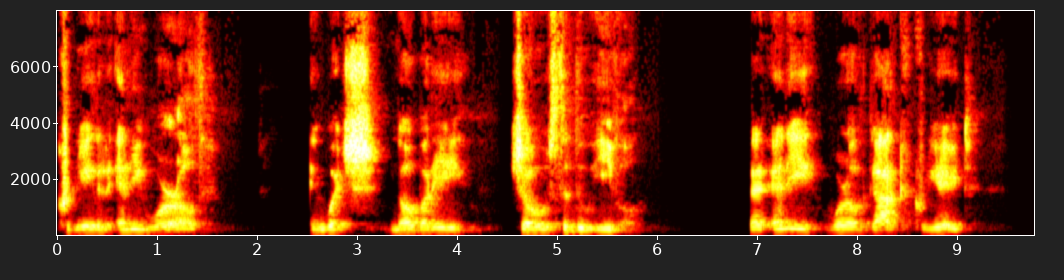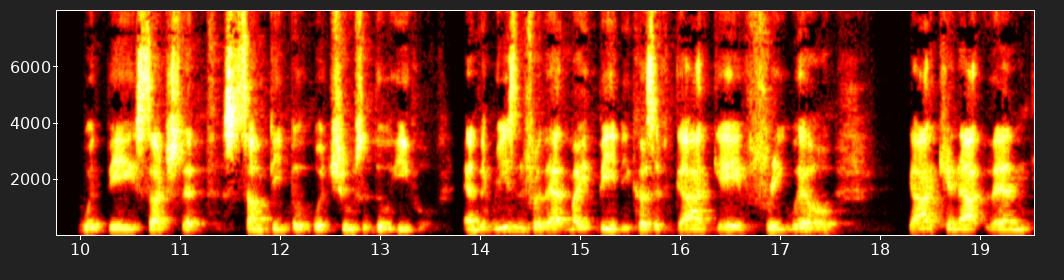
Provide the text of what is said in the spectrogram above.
created any world in which nobody chose to do evil. That any world God could create would be such that some people would choose to do evil. And the reason for that might be because if God gave free will, God cannot then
